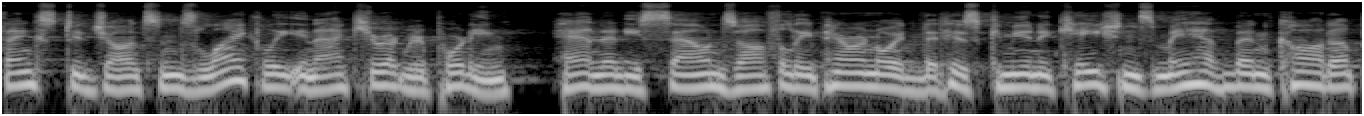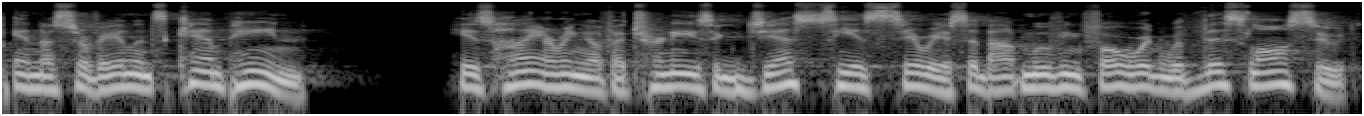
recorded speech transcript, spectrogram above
Thanks to Johnson's likely inaccurate reporting, Hannity sounds awfully paranoid that his communications may have been caught up in a surveillance campaign. His hiring of attorneys suggests he is serious about moving forward with this lawsuit.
